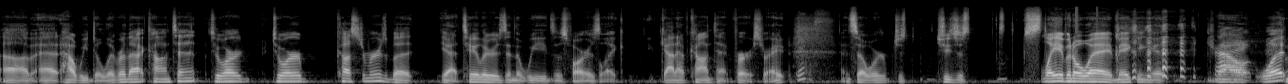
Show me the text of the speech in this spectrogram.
um, at how we deliver that content to our to our customers. But yeah taylor is in the weeds as far as like you got to have content first right? Yes. and so we're just she's just slaving away making it. Now what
